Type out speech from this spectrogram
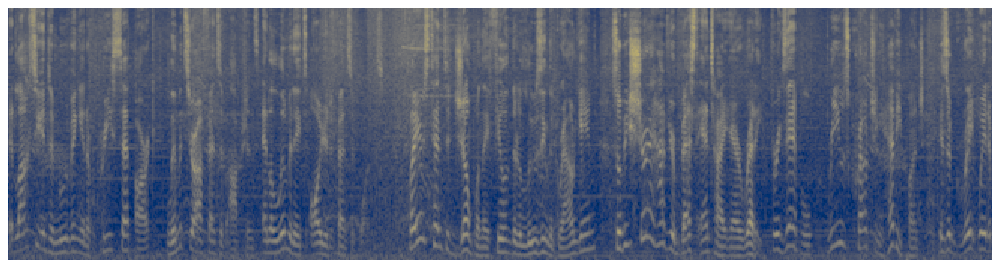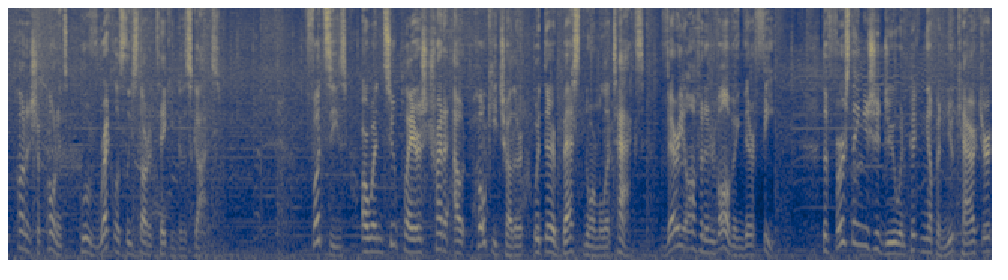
It locks you into moving in a preset arc, limits your offensive options, and eliminates all your defensive ones. Players tend to jump when they feel that they're losing the ground game, so be sure to have your best anti-air ready. For example, Ryu's crouching heavy punch is a great way to punish opponents who have recklessly started taking to the skies. Footsies are when two players try to outpoke each other with their best normal attacks, very often involving their feet. The first thing you should do when picking up a new character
